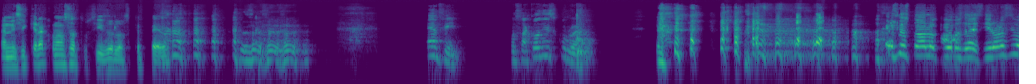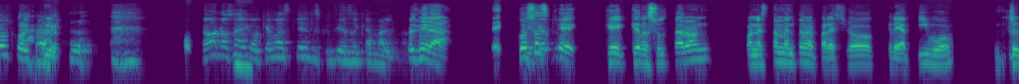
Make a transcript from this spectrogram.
Ah, Ni siquiera conoces a tus ídolos, qué pedo. en fin, pues sacó disco nuevo. Eso es todo lo que íbamos a decir. Ahora sí vamos con el tema. No, no sé, digo, ¿qué más quieren discutir acerca de? Pues mira, eh, cosas que, que, que resultaron, honestamente me pareció creativo. Yo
